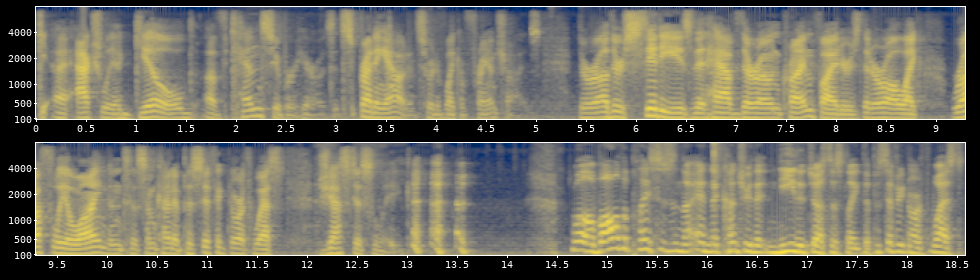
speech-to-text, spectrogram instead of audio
g- uh, actually a guild of 10 superheroes. It's spreading out. It's sort of like a franchise. There are other cities that have their own crime fighters that are all like roughly aligned into some kind of Pacific Northwest Justice League. Well, of all the places in the in the country that need a Justice League, the Pacific Northwest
